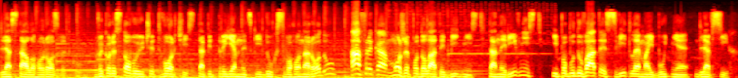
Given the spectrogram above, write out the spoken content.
для сталого розвитку. Використовуючи творчість та підприємницький дух свого народу, Африка може подолати бідність та нерівність і побудувати світле майбутнє для всіх.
